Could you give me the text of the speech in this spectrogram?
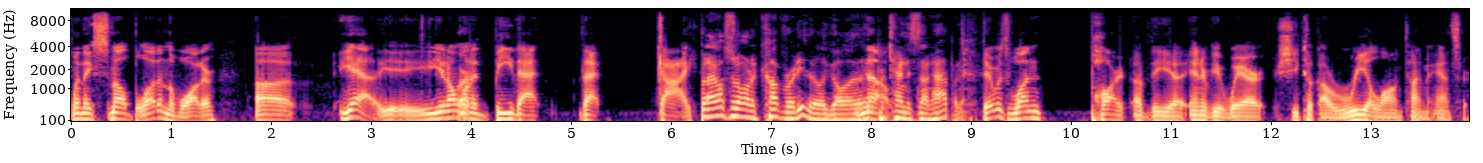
when they smell blood in the water, uh, yeah, you, you don't want to be that that guy. But I also don't want to cover it either. Like go and No. pretend it's not happening. There was one part of the uh, interview where she took a real long time to answer.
